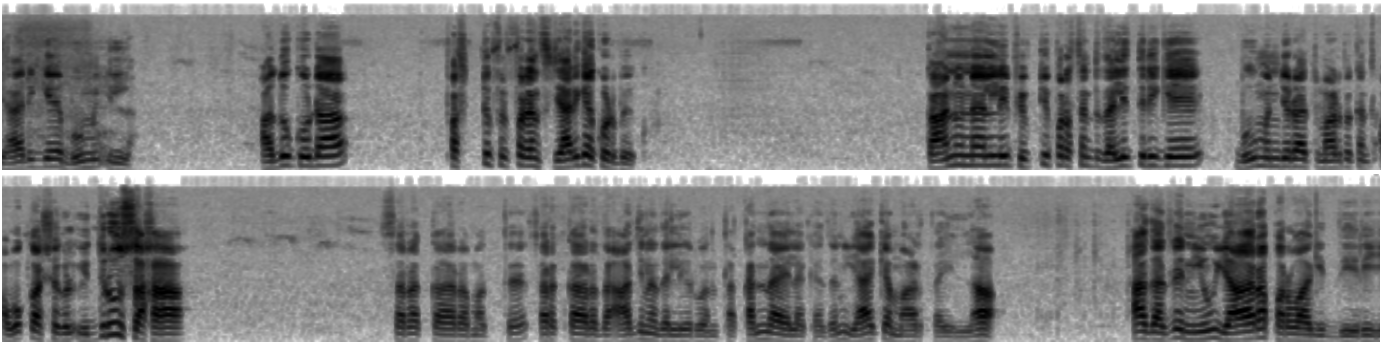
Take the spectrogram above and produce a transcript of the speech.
ಯಾರಿಗೆ ಭೂಮಿ ಇಲ್ಲ. ಅದು ಕೂಡ ಫಸ್ಟ್ ಪ್ರಿಫರೆನ್ಸ್ ಯಾರಿಗೆ ಕೊಡಬೇಕು? ಕಾನೂನಲ್ಲಿ ಫಿಫ್ಟಿ ಪರ್ಸೆಂಟ್ ದಲಿತರಿಗೆ ಭೂ ಮಂಜೂರಾತಿ ಮಾಡಬೇಕಂತ ಅವಕಾಶಗಳು ಇದ್ದರೂ ಸಹ ಸರ್ಕಾರ ಮತ್ತು ಸರ್ಕಾರದ ಅಧೀನದಲ್ಲಿರುವಂಥ ಕಂದಾಯ ಇಲಾಖೆ ಅದನ್ನು ಯಾಕೆ ಮಾಡ್ತಾ ಇಲ್ಲ? ಹಾಗಾದರೆ ನೀವು ಯಾರ ಪರವಾಗಿದ್ದೀರಿ?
